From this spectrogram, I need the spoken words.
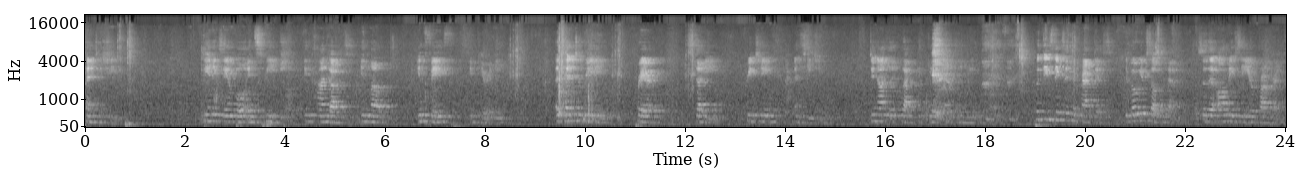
Tend his sheep. Be an example in speech, in conduct, in love, in faith, in purity. Attend to reading, prayer, study, preaching, and teaching. Do not neglect the gift. Put these things into practice. Devote yourself to them, so that all may see your progress.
